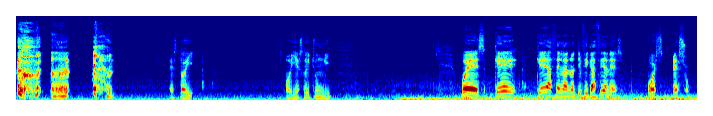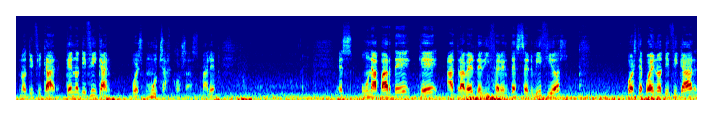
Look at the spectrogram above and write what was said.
estoy... Hoy estoy chungui. Pues, ¿qué, ¿qué hacen las notificaciones? Pues eso, notificar. ¿Qué notifican? pues muchas cosas, ¿vale? Es una parte que a través de diferentes servicios, pues te puede notificar,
